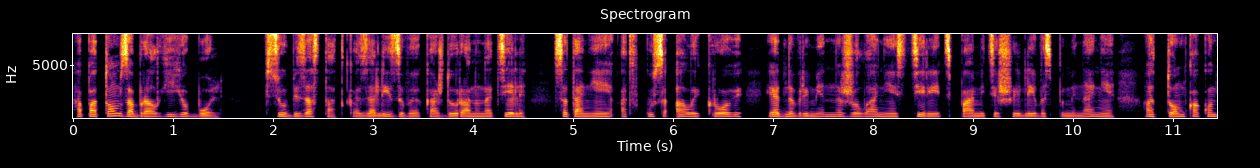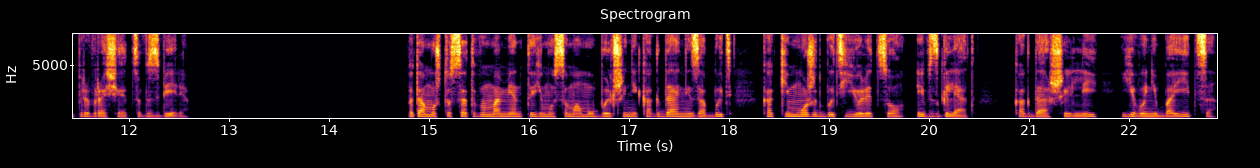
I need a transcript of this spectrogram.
А потом забрал ее боль, всю без остатка, зализывая каждую рану на теле, сатанея от вкуса алой крови и одновременно желание стереть с памяти Шейли воспоминания о том, как он превращается в зверя. Потому что с этого момента ему самому больше никогда не забыть, каким может быть ее лицо и взгляд, когда Шейли его не боится,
